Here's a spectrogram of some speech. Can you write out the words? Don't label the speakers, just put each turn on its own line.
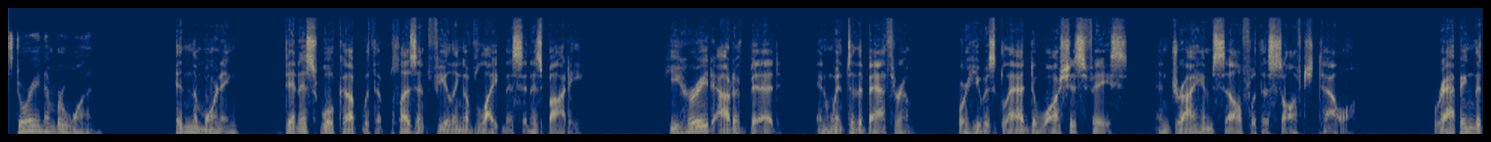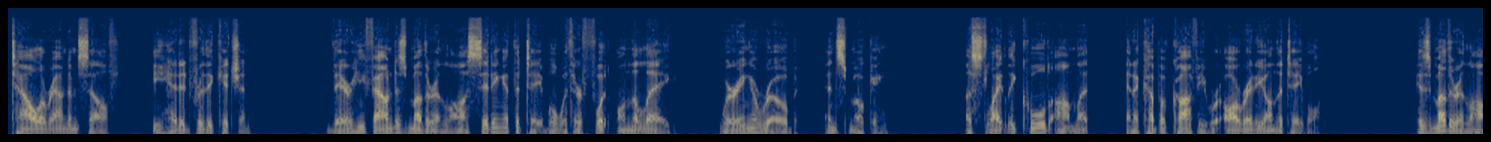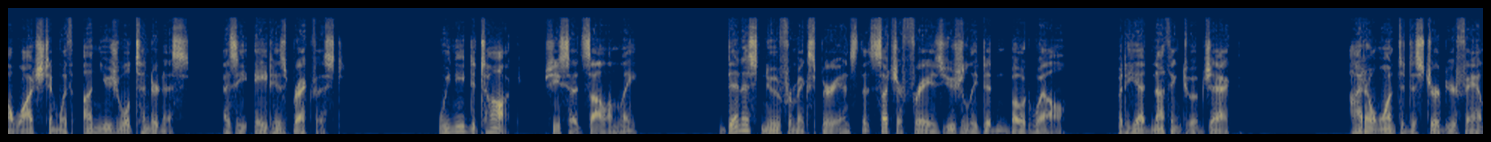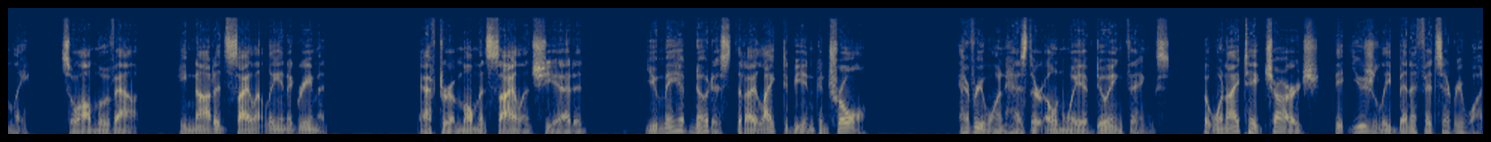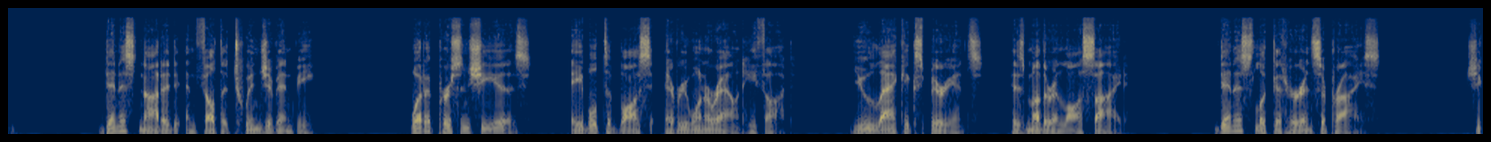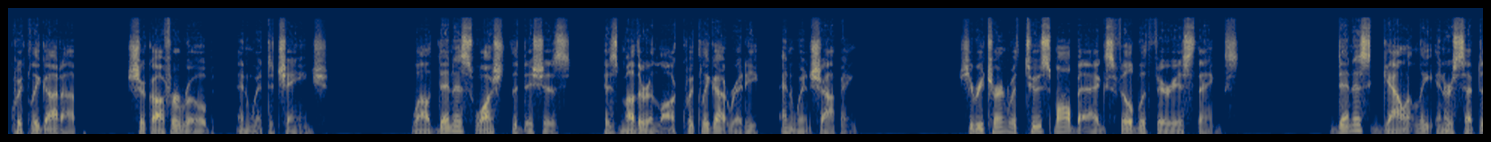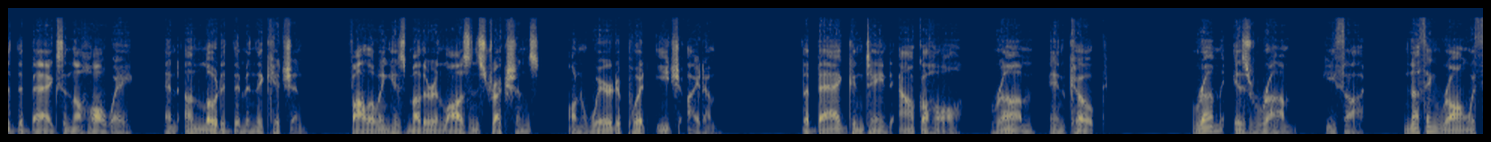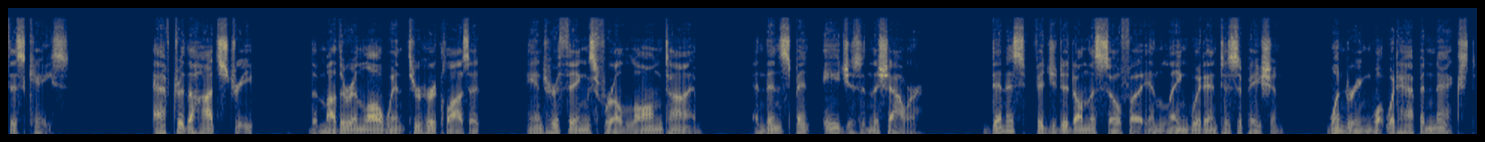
Story number one. In the morning, Dennis woke up with a pleasant feeling of lightness in his body. He hurried out of bed and went to the bathroom, where he was glad to wash his face and dry himself with a soft towel. Wrapping the towel around himself, he headed for the kitchen. There he found his mother-in-law sitting at the table with her foot on the leg, wearing a robe and smoking. A slightly cooled omelet and a cup of coffee were already on the table. His mother-in-law watched him with unusual tenderness as he ate his breakfast. We need to talk, she said solemnly. Dennis knew from experience that such a phrase usually didn't bode well, but he had nothing to object. I don't want to disturb your family, so I'll move out. He nodded silently in agreement. After a moment's silence, she added, You may have noticed that I like to be in control. Everyone has their own way of doing things, but when I take charge, it usually benefits everyone. Dennis nodded and felt a twinge of envy. What a person she is, able to boss everyone around, he thought. You lack experience, his mother-in-law sighed. Dennis looked at her in surprise. She quickly got up, shook off her robe, and went to change. While Dennis washed the dishes, his mother-in-law quickly got ready and went shopping. She returned with two small bags filled with various things. Dennis gallantly intercepted the bags in the hallway and unloaded them in the kitchen, following his mother-in-law's instructions on where to put each item. The bag contained alcohol, rum, and coke. Rum is rum, he thought. Nothing wrong with this case. After the hot street, the mother-in-law went through her closet and her things for a long time and then spent ages in the shower. Dennis fidgeted on the sofa in languid anticipation, wondering what would happen next.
